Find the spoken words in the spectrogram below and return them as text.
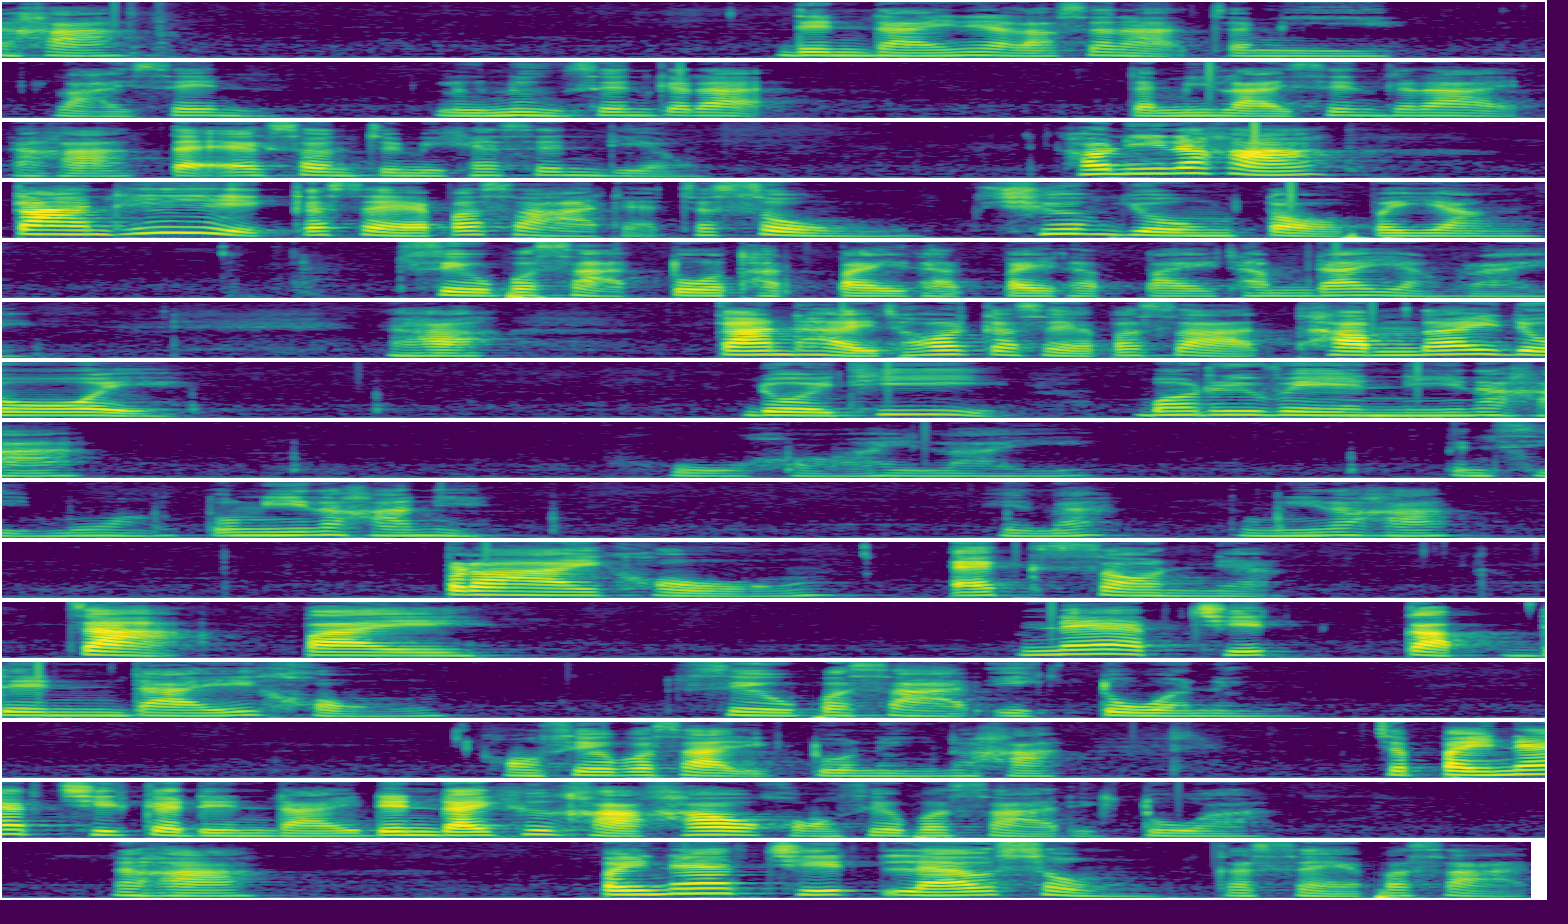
นะคะ เดนไดเนี่ยลักษณะจะมีหลายเส้นหรือหนึ่งเส้นก็ได้ แต่มีหลายเส้นก็ได้นะคะ แต่แอ็กซอนจะมีแค่เส้นเดียว คราวนี้นะคะ การที่กระแสประสาทเนี่ยจะส่งเชื่อมโยงต่อไปยังเซลล์ประสาทตัวถัดไปถัดไปถัดไปทำได้อย่างไรนะคะ การถ่ายทอดกระแสประสาททำได้โดย โดยที่บริเวณนี้นะคะครูขอไฮไลท์ เป็นสีม่วง ตรงนี้นะคะนี่ เห็นไหมตรงนี้นะคะ ปลายของแอ็กซอนเนี่ย จะไปแนบชิดกับเดนไดต์ของเซลล์ประสาทอีกตัวหนึ่ง ของเซลล์ประสาทอีกตัวหนึ่งนะคะ จะไปแนบชิดกับเดนไดต์เดนไดต์คือขาเข้าของเซลล์ประสาทอีกตัวนะคะ ไปแนบชิดแล้วส่งกระแสประสาท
